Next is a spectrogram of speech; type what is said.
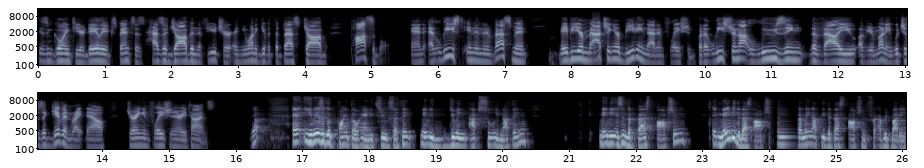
isn't going to your daily expenses has a job in the future and you want to give it the best job possible and at least in an investment maybe you're matching or beating that inflation but at least you're not losing the value of your money which is a given right now during inflationary times yeah and you raise a good point though andy too because i think maybe doing absolutely nothing maybe isn't the best option it may be the best option, but it may not be the best option for everybody.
